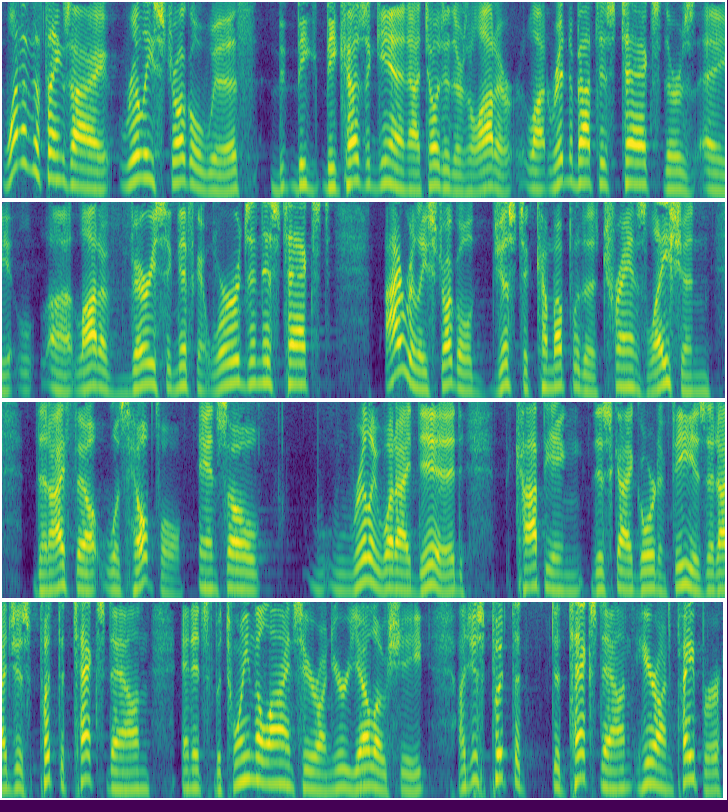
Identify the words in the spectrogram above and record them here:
one of the things I really struggle with, be, because again, I told you there's a lot of lot written about this text. There's a, a uh, lot of very significant words in this text. I really struggled just to come up with a translation that I felt was helpful, and so really what I did copying this guy Gordon Fee is that I just put the text down and it's between the lines here on your yellow sheet. I just put the the text down here on paper,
